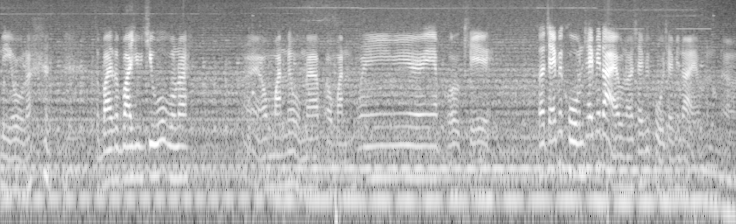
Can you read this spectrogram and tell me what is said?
เหนียวนะสบายสบายชิวๆผมนะเอามันนะผมนะเอามันแวบโอเค ถ้าใช้ไมโครมันใช้ไม่ได้ครับนะใช้ไมโครใช้ไม่ได้มันอ่อ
